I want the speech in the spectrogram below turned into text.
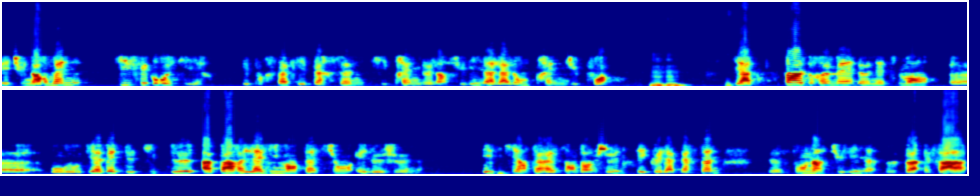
c'est une hormone qui fait grossir. C'est pour ça que les personnes qui prennent de l'insuline, à la longue, prennent du poids. Mhm. Il n'y a pas de remède, honnêtement, euh, au diabète de type 2, à part l'alimentation et le jeûne. Et ce qui est intéressant dans le jeûne, c'est que la personne, euh, son insuline, va, enfin,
